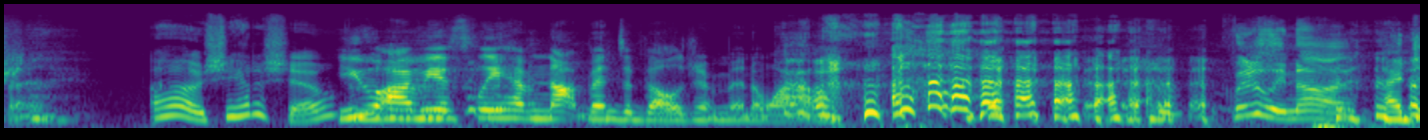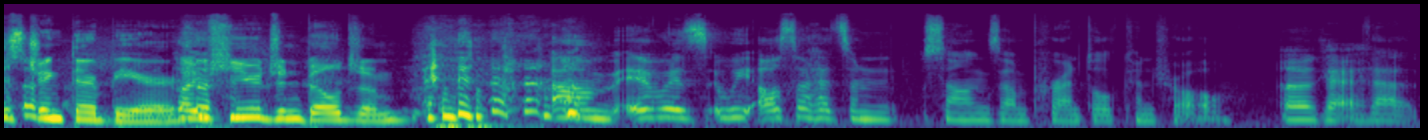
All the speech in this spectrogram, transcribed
Simpson. Oh, she had a show? You obviously have not been to Belgium in a while. Clearly not. I just drink their beer. I'm huge in Belgium. um, it was. We also had some songs on parental control Okay. that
